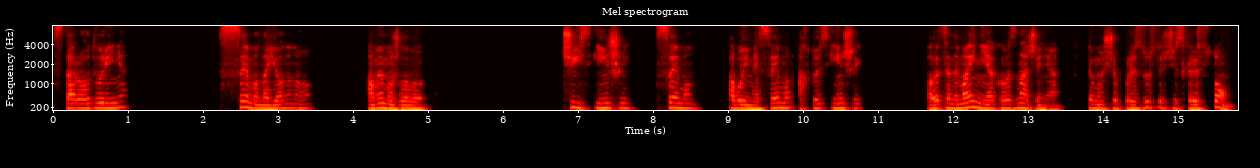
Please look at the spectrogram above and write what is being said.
старого творіння, Симона Йониного, а ми, можливо, чийсь інший Симон, або і не Симон, а хтось інший. Але це не має ніякого значення, тому що при зустрічі з Христом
